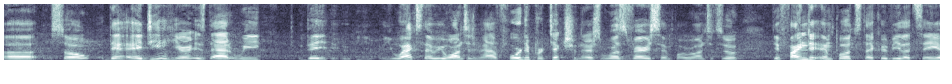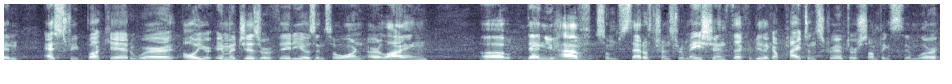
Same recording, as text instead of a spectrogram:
Uh, so the idea here is that we, the UX that we wanted to have for the practitioners was very simple. We wanted to define the inputs that could be, let's say, an S3 bucket where all your images or videos and so on are lying. Uh, then you have some set of transformations that could be like a Python script or something similar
